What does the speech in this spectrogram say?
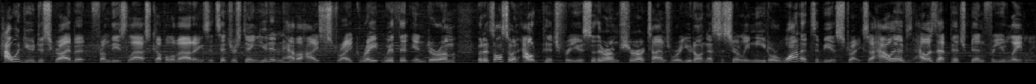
How would you describe it from these last couple of outings? It's interesting. You didn't have a high strike rate with it in Durham, but it's also an out pitch for you. So there, I'm sure, are times where you don't necessarily need or want it to be a strike. So how has how has that pitch been for you lately?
